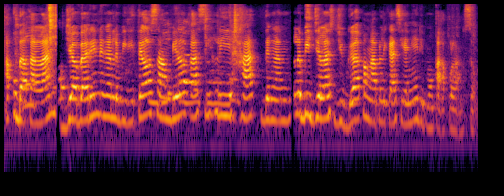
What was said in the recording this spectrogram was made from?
Aku bakalan jabarin dengan lebih detail sambil kasih lihat dengan lebih jelas juga pengaplikasiannya di muka aku langsung.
